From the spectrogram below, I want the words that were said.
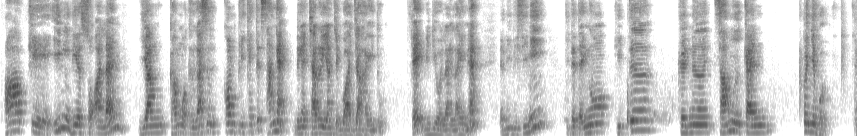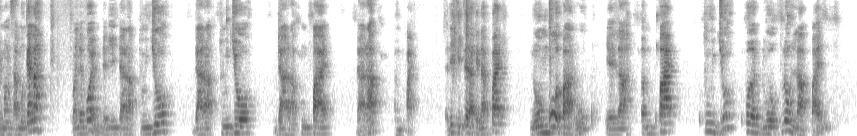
Okey, ini dia soalan yang kamu akan rasa complicated sangat dengan cara yang cikgu ajar hari itu. Okey, video lain-lain eh. Jadi di sini kita tengok kita kena samakan penyebut. Memang samakanlah. Mana pun. Jadi darab tujuh, darab tujuh, darab empat, darab empat. Jadi kita akan dapat nombor baru ialah 4 7 per 28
